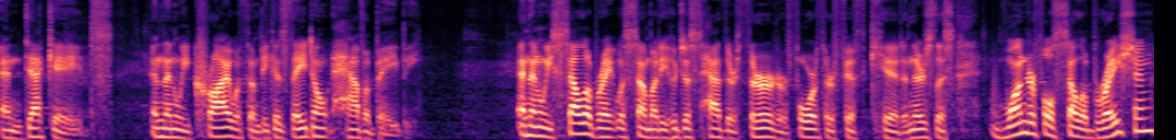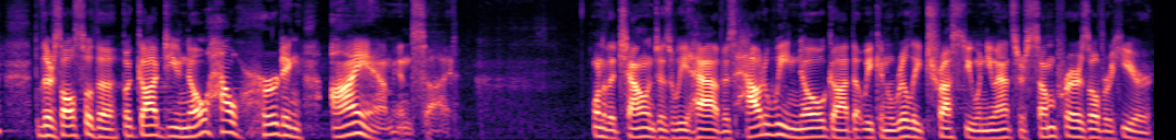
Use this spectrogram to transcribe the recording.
and decades, and then we cry with them because they don't have a baby. And then we celebrate with somebody who just had their third or fourth or fifth kid. And there's this wonderful celebration, but there's also the, but God, do you know how hurting I am inside? one of the challenges we have is how do we know, God, that we can really trust you when you answer some prayers over here,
